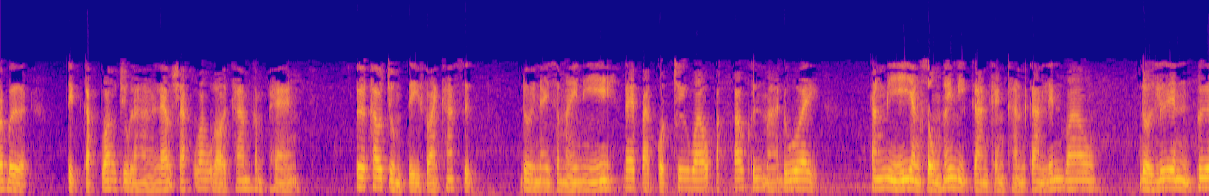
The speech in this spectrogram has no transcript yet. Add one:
ระเบิด ติดกับว่าวจุลาแล้วชักว่าวลอยข้ามกำแพง เพื่อเข้าโจมตีฝ่ายข้าศึก โดยในสมัยนี้ได้ปรากฏชื่อว่าวปักเป้าขึ้นมาด้วย ทั้งนี้ยังส่งให้มีการแข่งขันการเล่นว่าวโดยเลื่อนเพื่อ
